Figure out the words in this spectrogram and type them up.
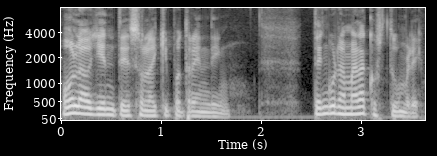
Hola oyentes, hola equipo trending. Tengo una mala costumbre.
